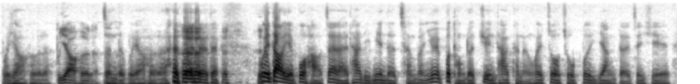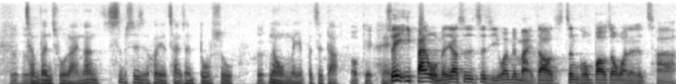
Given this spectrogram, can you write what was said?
不要喝了，不要喝了，真的不要喝了。对对对，味道也不好。再来，它里面的成分，因为不同的菌，它可能会做出不一样的这些成分出来，那是不是会有产生毒素？那我们也不知道。OK，所以一般我们要是自己外面买到真空包装完了的茶，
